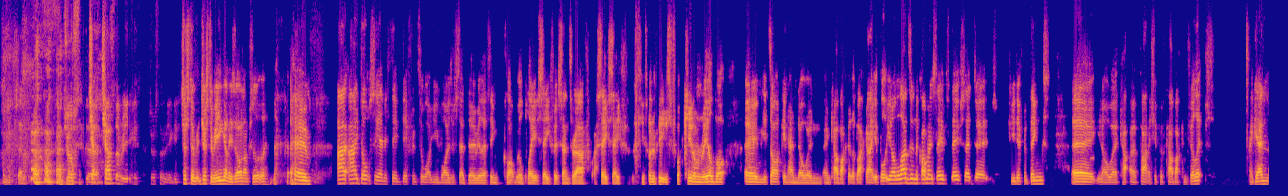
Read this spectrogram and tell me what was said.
hundred percent. Just, uh, Ch- just Origi, just Origi, just a, just Origi on his own. Absolutely. um, I, I don't see anything different to what you boys have said there. Really, I think Klopp will play it safe at centre half. I say safe. You know what I mean? It's fucking unreal, but. Um, you're talking Hendo and, and Kabak at the back, aren't you? But you know the lads in the comments, they've they've said uh, few different things. Uh, you know, a, a, partnership of Kabak and Phillips. Again,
